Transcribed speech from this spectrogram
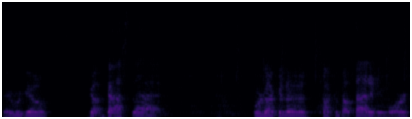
There we go. Got past that. We're not gonna talk about that anymore.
